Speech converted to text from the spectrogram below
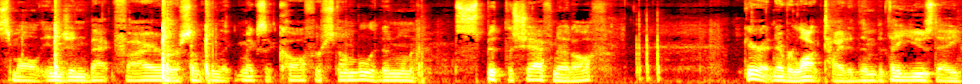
small engine backfire or something that makes it cough or stumble. It doesn't want to spit the shaft nut off. Garrett never Loctited them, but they used a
